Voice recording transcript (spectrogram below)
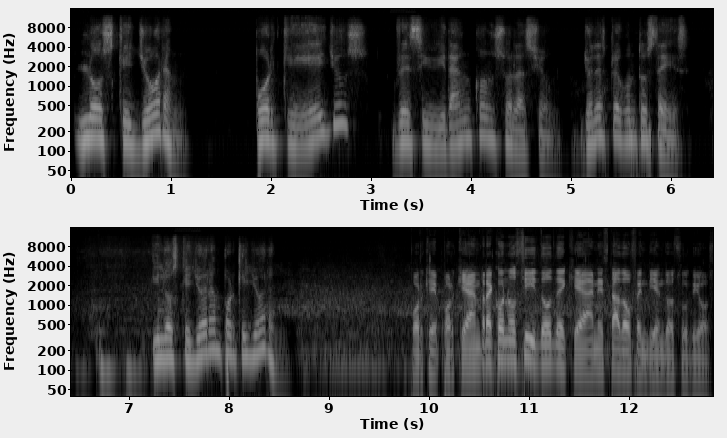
los que lloran, porque ellos recibirán consolación. Yo les pregunto a ustedes, ¿y los que lloran por qué lloran? Porque, porque han reconocido de que han estado ofendiendo a su Dios.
